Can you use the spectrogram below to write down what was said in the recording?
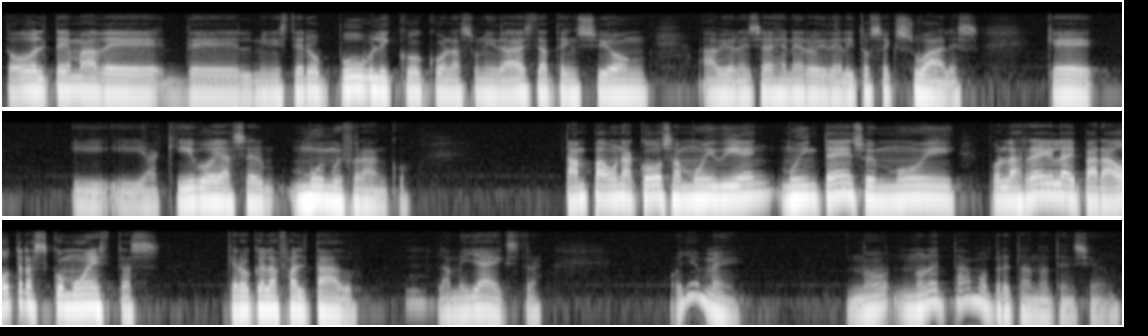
todo el tema del Ministerio Público con las unidades de atención a violencia de género y delitos sexuales, que, y, y aquí voy a ser muy, muy franco, para una cosa muy bien, muy intenso y muy por las reglas, y para otras como estas, creo que le ha faltado la milla extra. Óyeme, no, no le estamos prestando atención.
